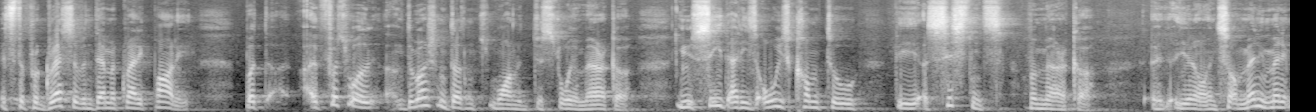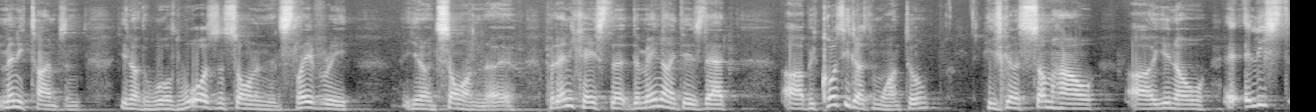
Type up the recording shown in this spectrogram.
It's the Progressive and Democratic Party. But uh, first of all, the Russian doesn't want to destroy America. You see that he's always come to the assistance of America, uh, you know, and so many, many, many times, in you know, the world wars and so on, and then slavery, you know, and so on. Uh, but in any case, the, the main idea is that uh, because he doesn't want to, he's going to somehow, uh, you know, at least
